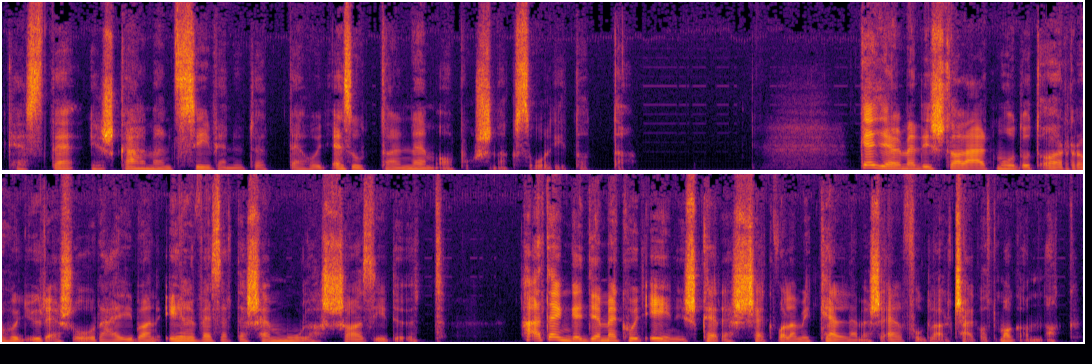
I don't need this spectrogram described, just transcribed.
kezdte, és Kálmánt szíven ütötte, hogy ezúttal nem apusnak szólította. Kegyelmed is talált módot arra, hogy üres óráiban élvezetesen múlassa az időt. Hát engedje meg, hogy én is keressek valami kellemes elfoglaltságot magamnak.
